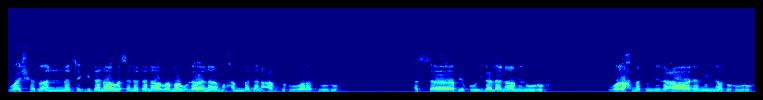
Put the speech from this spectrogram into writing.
وأشهد أن سيدنا وسندنا ومولانا محمدا عبده ورسوله السابق إلى الأنام نوره. ورحمة للعالمين ظهوره.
